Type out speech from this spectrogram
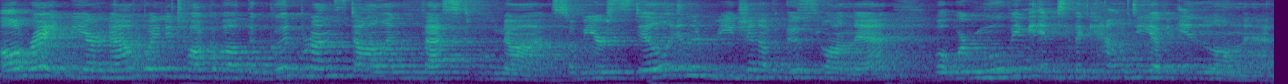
All right, we are now going to talk about the Gudbrandsdalen Fest Bunad. So we are still in the region of Østlandet, but we're moving into the county of Innlandet.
